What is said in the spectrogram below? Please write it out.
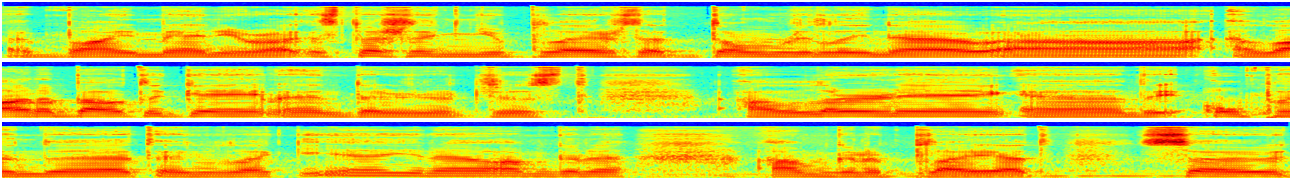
uh, by many right? Especially new players that don't really know uh, a lot about the game and they're just uh, learning and they open the it and like yeah you know I'm gonna I'm gonna play it. So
